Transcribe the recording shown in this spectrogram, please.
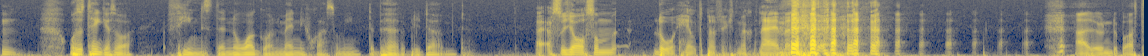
Mm. Och så tänker jag så, finns det någon människa som inte behöver bli dömd? Alltså jag som då helt perfekt människa. Nej men Ja, det är underbart.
